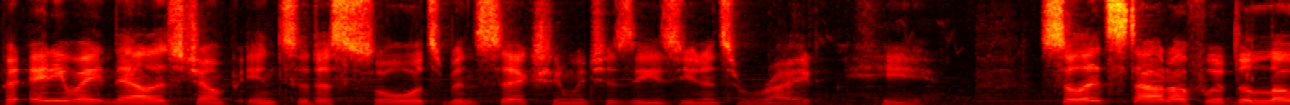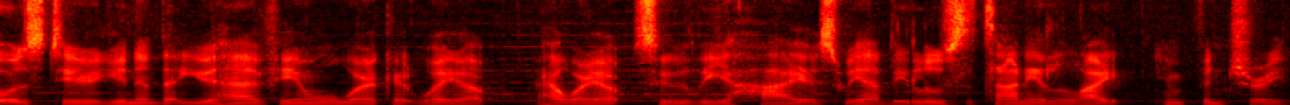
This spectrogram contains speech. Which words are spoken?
But anyway, now let's jump into the swordsman section, which is these units right here. So let's start off with the lowest tier unit that you have here and we'll work our way up, our way up to the highest. We have the Lusitani Light Infantry.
